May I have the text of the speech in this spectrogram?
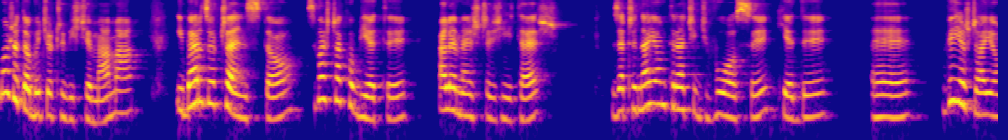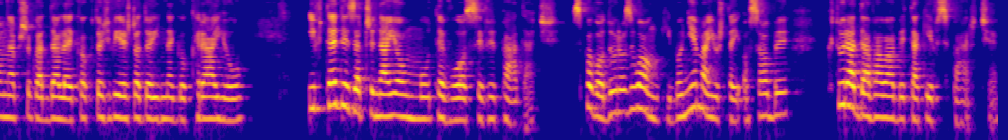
Może to być oczywiście mama i bardzo często, zwłaszcza kobiety, ale mężczyźni też, zaczynają tracić włosy, kiedy e, wyjeżdżają na przykład daleko, ktoś wyjeżdża do innego kraju i wtedy zaczynają mu te włosy wypadać z powodu rozłąki, bo nie ma już tej osoby, która dawałaby takie wsparcie.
